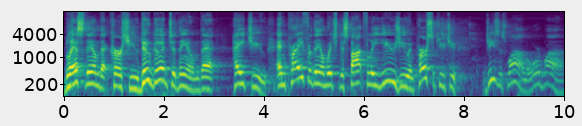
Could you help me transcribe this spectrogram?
Bless them that curse you. Do good to them that hate you. And pray for them which despitefully use you and persecute you. Jesus, why, Lord? Why?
